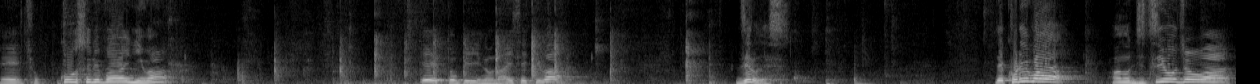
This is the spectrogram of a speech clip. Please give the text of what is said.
直行する場合には、A と B の内積は0です。で、これはあの実用上は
